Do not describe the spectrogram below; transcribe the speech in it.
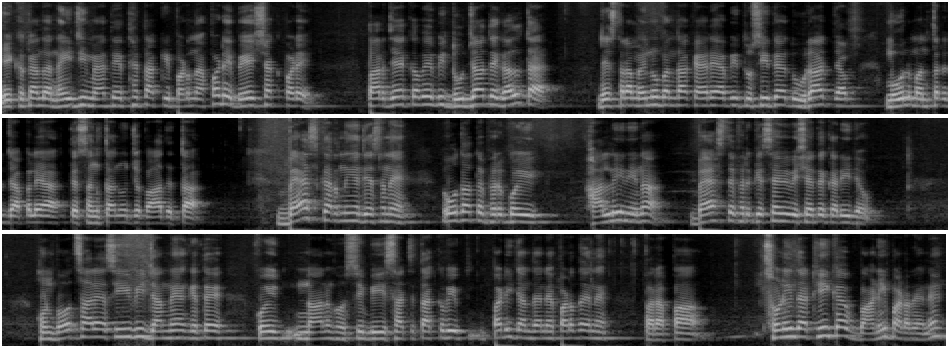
ਇੱਕ ਕਹਿੰਦਾ, ਨਹੀਂ ਜੀ, ਮੈਂ ਤੇ ਇੱਥੇ ਤੱਕ ਹੀ ਪੜਨਾ ਪੜੇ ਬੇਸ਼ੱਕ ਪੜੇ ਪਰ ਜੇ ਕਵੇ ਵੀ ਦੂਜਾ ਤੇ ਗਲਤ ਹੈ ਜਿਸ ਤਰ੍ਹਾਂ ਮੈਨੂੰ ਬੰਦਾ ਕਹਿ ਰਿਹਾ ਵੀ ਤੁਸੀਂ ਤੇ ਅਧੂਰਾ ਜਪ, ਮੂਲ ਮੰਤਰ ਜਪ ਲਿਆ ਤੇ ਸੰਗਤਾਂ ਨੂੰ ਜਪਾ ਦਿੱਤਾ। ਬਹਿਸ ਕਰਨੀ ਹੈ ਜਿਸ ਨੇ, ਉਹਦਾ ਤਾਂ ਫਿਰ ਕੋਈ ਹੱਲ ਹੀ ਨਹੀਂ ਨਾ। ਬਹਿਸ ਤੇ ਫਿਰ ਕਿਸੇ ਵੀ ਵਿਸ਼ੇ ਤੇ ਕਰੀ ਜਾਓ। ਹੁਣ ਬਹੁਤ ਸਾਰੇ ਅਸੀਂ ਵੀ ਜਾਣਦੇ ਹਾਂ ਕਿਤੇ, ਕੋਈ ਨਾਨਕ ਹੋਸੀ ਵੀ ਸੱਚ ਤੱਕ ਵੀ ਪੜ੍ਹੀ ਜਾਂਦੇ ਨੇ, ਪੜ੍ਹਦੇ ਨੇ, ਪਰ ਆਪਾਂ ਸੁਣੀਦਾ ਠੀਕ ਹੈ, ਬਾਣੀ ਪੜ੍ਹ ਰਹੇ ਨੇ,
